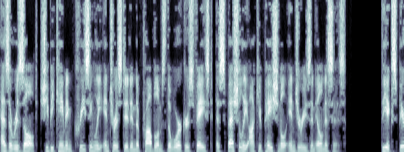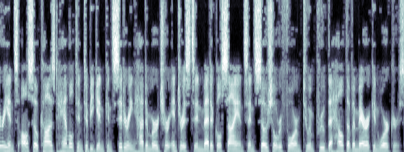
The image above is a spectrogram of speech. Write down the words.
As a result, she became increasingly interested in the problems the workers faced, especially occupational injuries and illnesses. The experience also caused Hamilton to begin considering how to merge her interests in medical science and social reform to improve the health of American workers.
